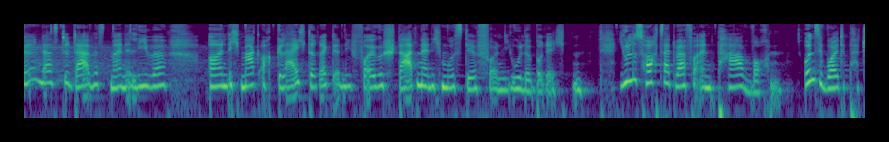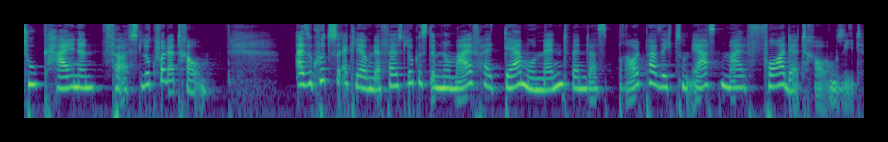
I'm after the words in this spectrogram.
Schön, dass du da bist, meine Liebe. Und ich mag auch gleich direkt in die Folge starten, denn ich muss dir von Jule berichten. Jules Hochzeit war vor ein paar Wochen und sie wollte partout keinen First Look vor der Trauung. Also kurz zur Erklärung, der First Look ist im Normalfall der Moment, wenn das Brautpaar sich zum ersten Mal vor der Trauung sieht.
